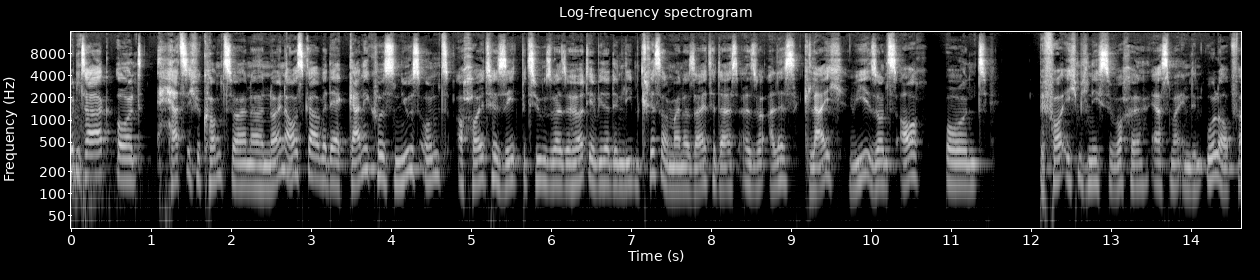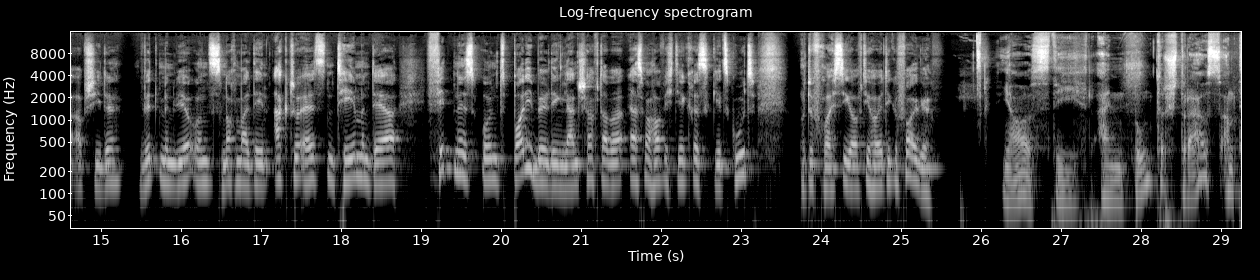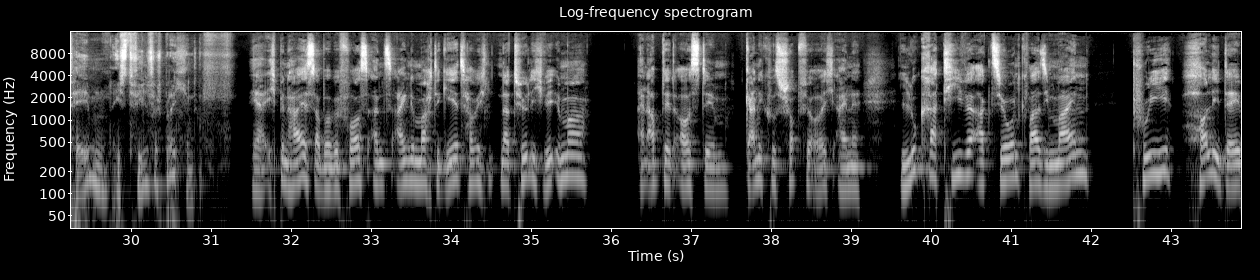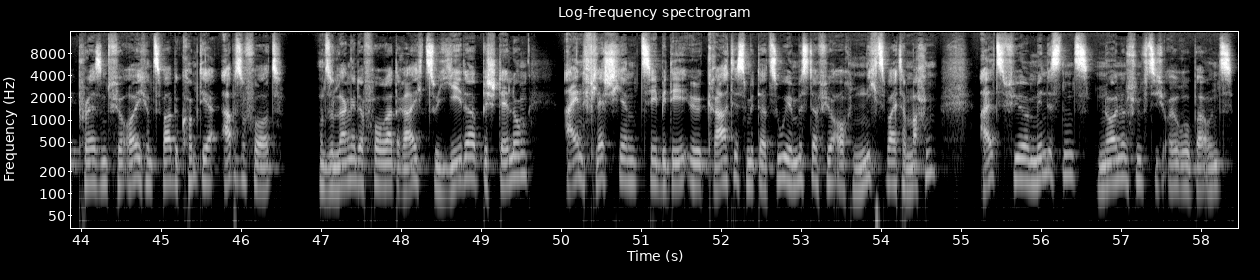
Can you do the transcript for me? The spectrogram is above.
Guten Tag und herzlich willkommen zu einer neuen Ausgabe der Garnicus News und auch heute seht bzw. hört ihr wieder den lieben Chris an meiner Seite. Da ist also alles gleich wie sonst auch und bevor ich mich nächste Woche erstmal in den Urlaub verabschiede, widmen wir uns nochmal den aktuellsten Themen der Fitness- und Bodybuilding-Landschaft. Aber erstmal hoffe ich dir, Chris, geht's gut und du freust dich auf die heutige Folge. Ja, die, ein bunter Strauß an Themen ist vielversprechend. Ja, ich bin heiß, aber bevor es ans Eingemachte geht, habe ich natürlich wie immer ein Update aus dem Garnicus Shop für euch. Eine lukrative Aktion, quasi mein Pre-Holiday Present für euch. Und zwar bekommt ihr ab sofort und solange der Vorrat reicht, zu jeder Bestellung ein Fläschchen CBD-Öl gratis mit dazu. Ihr müsst dafür auch nichts weiter machen, als für mindestens 59 Euro bei uns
